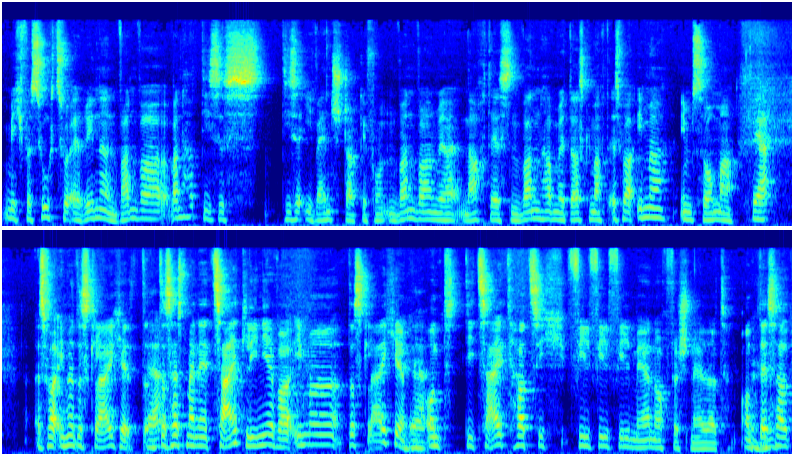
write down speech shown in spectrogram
mich versucht zu erinnern, wann, war, wann hat dieses, dieser Event stattgefunden? Wann waren wir Nachtessen? Wann haben wir das gemacht? Es war immer im Sommer. Ja. Es war immer das Gleiche. Ja. Das heißt, meine Zeitlinie war immer das Gleiche. Und die Zeit hat sich viel, viel, viel mehr noch verschnellert. Und mhm. deshalb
